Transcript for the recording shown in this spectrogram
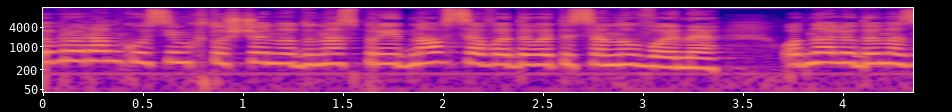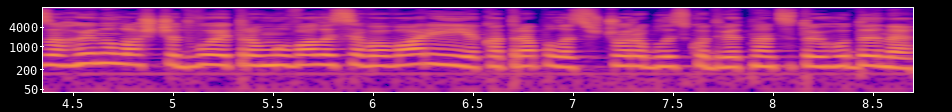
Доброго ранку усім, хто щойно до нас приєднався. Ви дивитеся новини. Одна людина загинула, ще двоє травмувалися в аварії, яка трапилась вчора близько 19-ї години.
